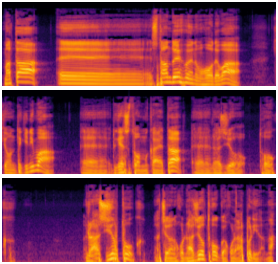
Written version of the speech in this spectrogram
また、えー、スタンド FM の方では、基本的には、えー、ゲストを迎えた、えー、ラジオトークラジオトーク？あ、違うな、これラジオトークはこれアプリだな。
